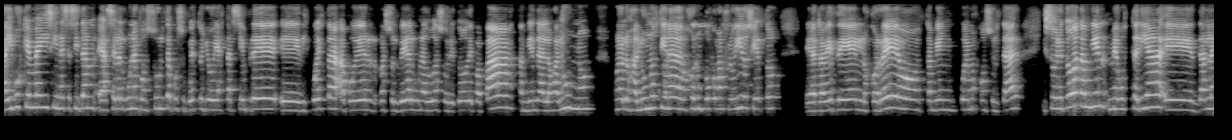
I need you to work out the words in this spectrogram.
Ahí búsquenme y si necesitan eh, hacer alguna consulta, por supuesto, yo voy a estar siempre eh, dispuesta a poder resolver alguna duda, sobre todo de papás, también de los alumnos. Bueno, los alumnos tienen a lo mejor un poco más fluido, ¿cierto? Eh, a través de los correos también podemos consultar. Y sobre todo también me gustaría dar, la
